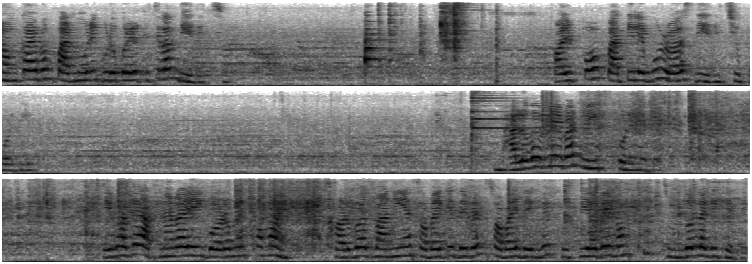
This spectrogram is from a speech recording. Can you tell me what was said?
লঙ্কা এবং পানমৌরি গুঁড়ো করে রেখেছিলাম, দিয়ে দিচ্ছি। অল্প পাতি লেবুর রস দিয়ে দিচ্ছি উপর দিয়ে। ভালোভাবে এবার মিক্স করে নেব। এভাবে আপনারা এই গরমের সময় শরবত বানিয়ে সবাইকে দেবেন, সবাই দেখবে খুশি হবে এবং খুব সুন্দর লাগে খেতে।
